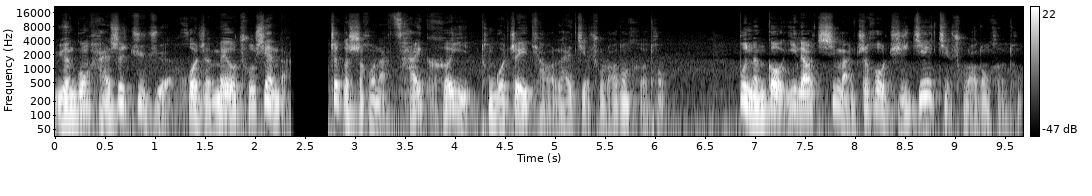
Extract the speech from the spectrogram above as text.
员工还是拒绝或者没有出现的，这个时候呢才可以通过这一条来解除劳动合同，不能够医疗期满之后直接解除劳动合同。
